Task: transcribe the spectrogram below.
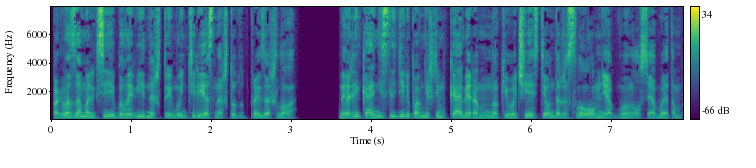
По глазам Алексея было видно, что ему интересно, что тут произошло. Наверняка они следили по внешним камерам, но к его чести он даже словом не обмолвился об этом.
